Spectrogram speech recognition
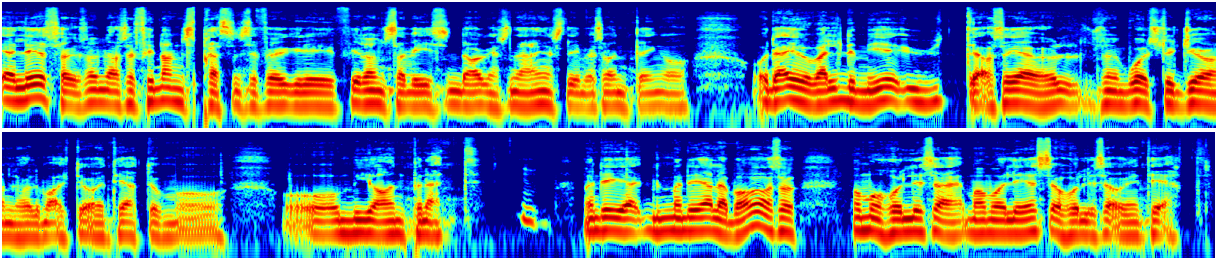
jeg leser jo sånn, altså finanspressen selvfølgelig, Finansavisen, Dagens Næringsliv og sånne ting. Og, og, det er jo veldig mye ute. altså jeg sånn Wall Street Journal holder meg alltid orientert om, og, og, og mye annet på nett. Mm. Men, det, men, det, gjelder bare altså, man må, holde seg, man må lese og holde seg orientert.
